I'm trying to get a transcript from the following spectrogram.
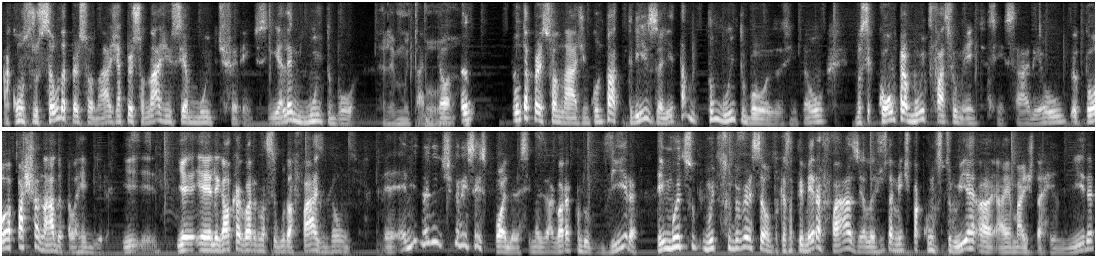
a construção da personagem, a personagem em si é muito diferente, e ela é muito boa. Ela é muito boa. Então, tanto, tanto a personagem quanto a atriz ali estão tá, muito boas, assim. Então, você compra muito facilmente, assim, sabe? Eu, eu tô apaixonado pela Remira. E, e é, é legal que agora na segunda fase, então, é, é, não chega nem ser spoiler, assim, mas agora quando vira, tem muito, muito subversão, porque essa primeira fase, ela é justamente para construir a, a, imagem da Renira,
